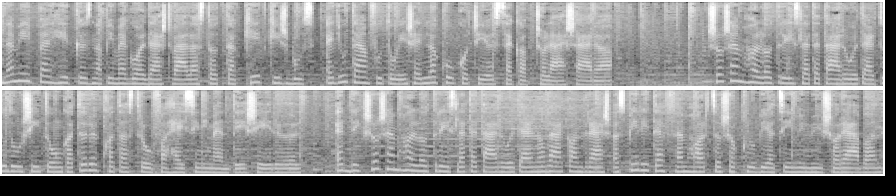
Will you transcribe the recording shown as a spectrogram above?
Nem éppen hétköznapi megoldást választottak két kis busz, egy utánfutó és egy lakókocsi összekapcsolására. Sosem hallott részletet árult el tudósítónk a török katasztrófa helyszíni mentéséről. Eddig sosem hallott részletet árult el Novák András a Spirit FM Harcosok Klubja című műsorában,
